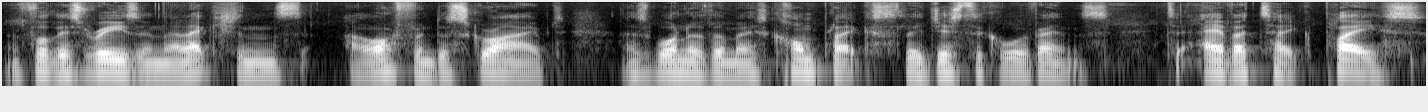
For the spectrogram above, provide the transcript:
And for this reason, elections are often described as one of the most complex logistical events to ever take place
